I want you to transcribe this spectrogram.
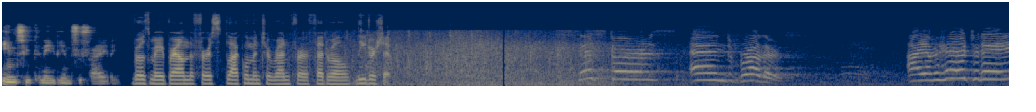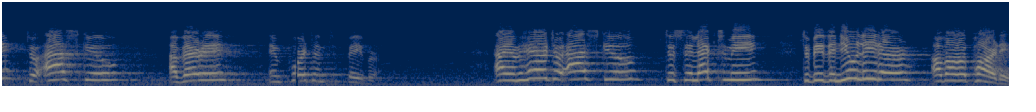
into Canadian society. Rosemary Brown, the first black woman to run for federal leadership. Sisters and brothers, I am here today to ask you a very important favor. I am here to ask you to select me to be the new leader of our party.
